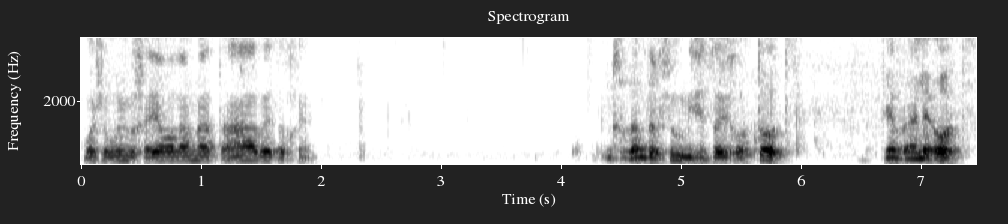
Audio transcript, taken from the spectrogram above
כמו שאומרים בחיי העולם נטעה בתוכם. חז"ל דרשו, מי שצריך אותות, כן, ועלי אות,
